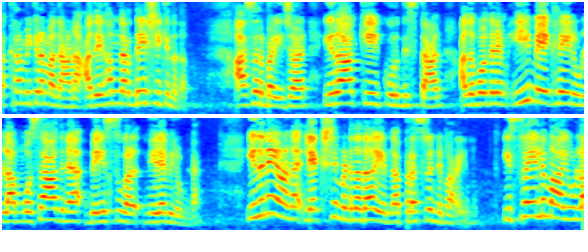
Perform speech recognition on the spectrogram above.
ആക്രമിക്കണമെന്നാണ് അദ്ദേഹം നിർദ്ദേശിക്കുന്നത്. അസർബൈജാൻ ഇറാഖി കുർദിസ്ഥാൻ അതുപോലെ തന്നെ ഈ മേഖലയിലുള്ള മൊസാദിന് ബേസുകൾ നിലവിലുണ്ട്. ഇതിനെയാണ് ലക്ഷ്യമിടുന്നത് എന്ന് പ്രസിഡന്റ് പറയുന്നു. ഇസ്രയേലുമായുള്ള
